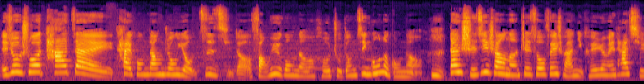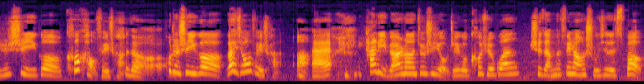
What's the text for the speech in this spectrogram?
也就是说，它在太空当中有自己的防御功能和主动进攻的功能。嗯，但实际上呢，这艘飞船你可以认为它其实是一个科考飞船，是的，或者是一个外交飞船啊。哎，它里边呢就是有这个科学观，是咱们非常熟悉的 Spock，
